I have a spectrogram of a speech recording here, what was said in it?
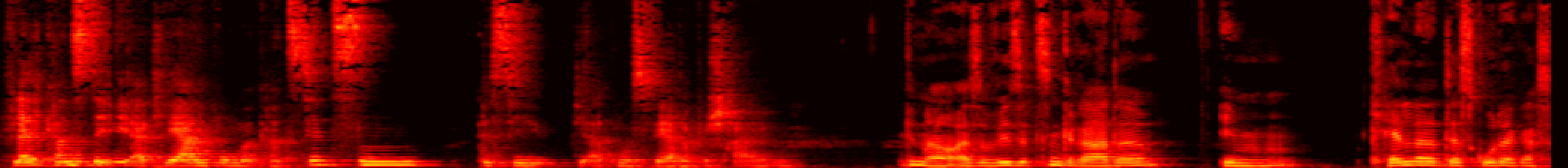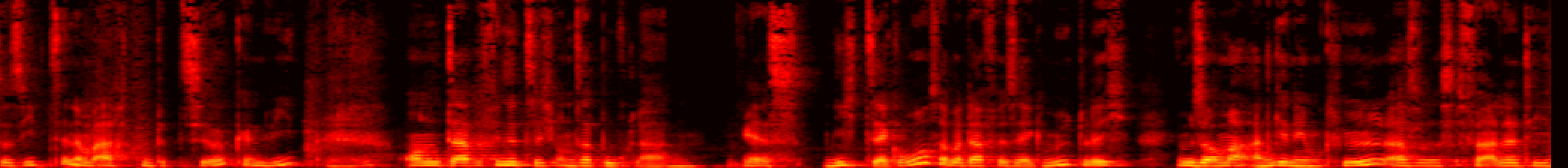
Vielleicht kannst du ihr erklären, wo wir gerade sitzen, bis sie die Atmosphäre beschreiben. Genau, also wir sitzen gerade im Keller der Skodagasse 17 im 8. Bezirk in Wien. Mhm. Und da befindet sich unser Buchladen. Er ist nicht sehr groß, aber dafür sehr gemütlich. Im Sommer angenehm kühl. Also das ist für alle, die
